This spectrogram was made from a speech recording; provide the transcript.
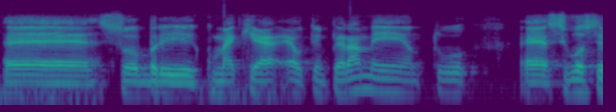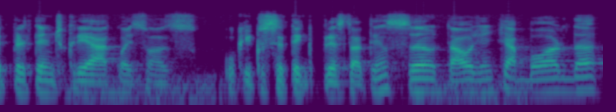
é, sobre como é que é, é o temperamento, é, se você pretende criar, quais são as, o que você tem que prestar atenção e tal, a gente aborda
